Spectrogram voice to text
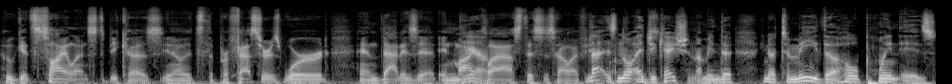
who get silenced because, you know, it's the professor's word and that is it. In my Yeah. class, this is how I feel. That is not things. education. I mean, the you know, to me, the whole point is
